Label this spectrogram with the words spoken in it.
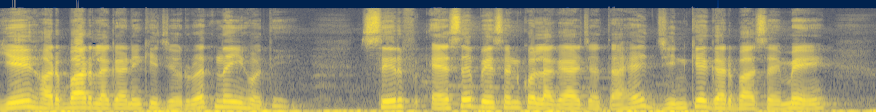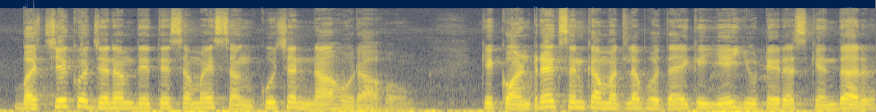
ये हर बार लगाने की ज़रूरत नहीं होती। सिर्फ़ ऐसे पेशेंट को लगाया जाता है जिनके गर्भाशय में बच्चे को जन्म देते समय संकुचन ना हो रहा हो। कि कॉन्ट्रैक्शन का मतलब होता है कि ये यूटेरस के अंदर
